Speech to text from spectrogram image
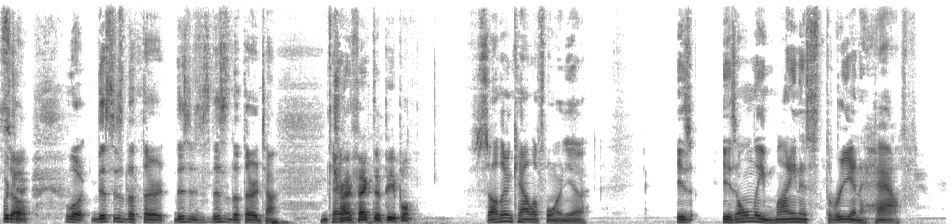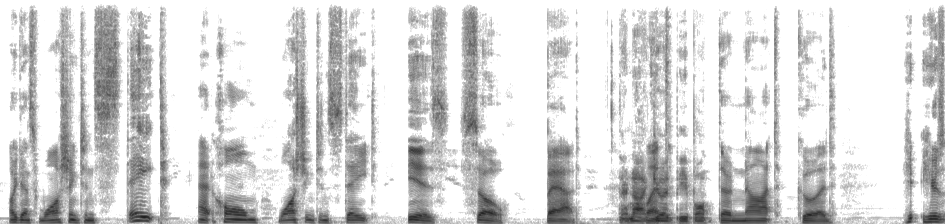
So, Okay. look, this is the third. This is this is the third time. Okay. Trifecta, people. Southern California is is only minus three and a half against Washington State at home. Washington State is so bad. They're not good, people. They're not good. Here's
